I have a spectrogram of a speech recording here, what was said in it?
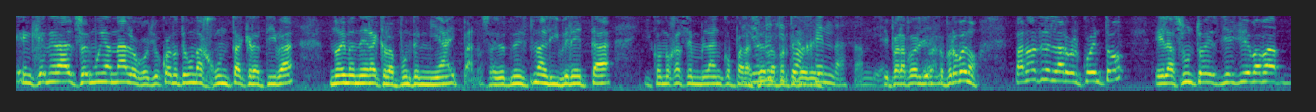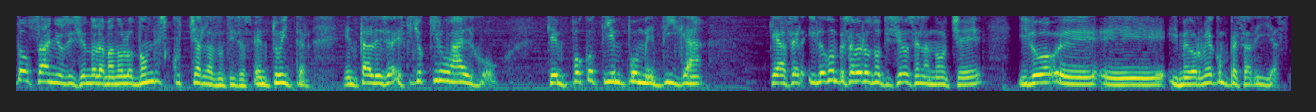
en general soy muy análogo. Yo cuando tengo una junta creativa, no hay manera que lo apunte en mi iPad. O sea, yo necesito una libreta y con hojas en blanco para yo hacer la parte de- agenda también. Sí, para poder llevarlo. Pero bueno, para no hacer largo el cuento, el asunto es, yo llevaba dos años diciéndole a Manolo, ¿dónde escuchas las noticias? En Twitter, en tal. Y decía, es que yo quiero algo que en poco tiempo me diga qué hacer. Y luego empecé a ver los noticieros en la noche y luego eh, eh, y me dormía con pesadillas.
